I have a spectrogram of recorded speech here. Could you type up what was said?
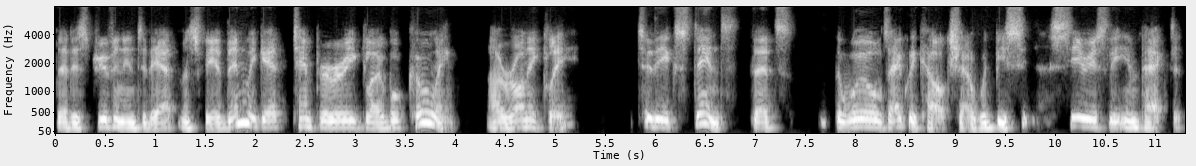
that is driven into the atmosphere. Then we get temporary global cooling, ironically, to the extent that the world's agriculture would be seriously impacted.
